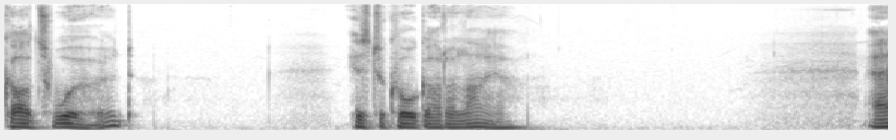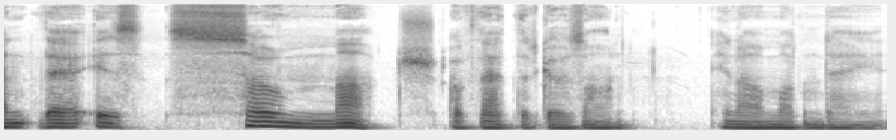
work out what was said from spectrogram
God's word is to call God a liar. And there is so much of that that goes on in our modern day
